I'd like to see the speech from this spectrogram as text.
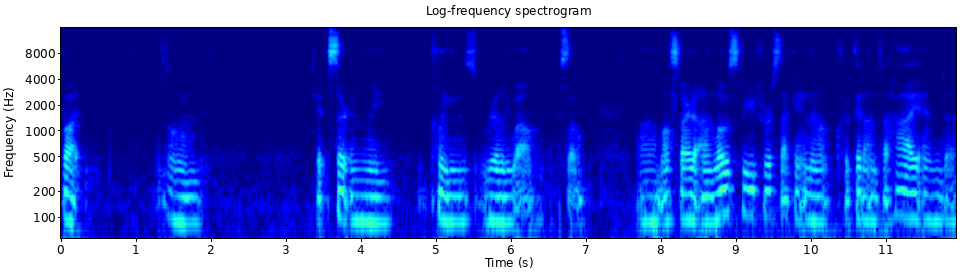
but um, it certainly cleans really well. So um, I'll start it on low speed for a second, and then I'll click it onto high and uh,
